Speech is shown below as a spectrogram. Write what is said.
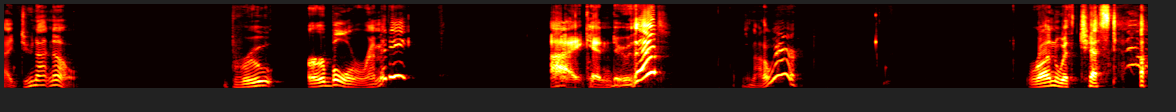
I do not know. Brew herbal remedy? I can do that? I was not aware. Run with chest out.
